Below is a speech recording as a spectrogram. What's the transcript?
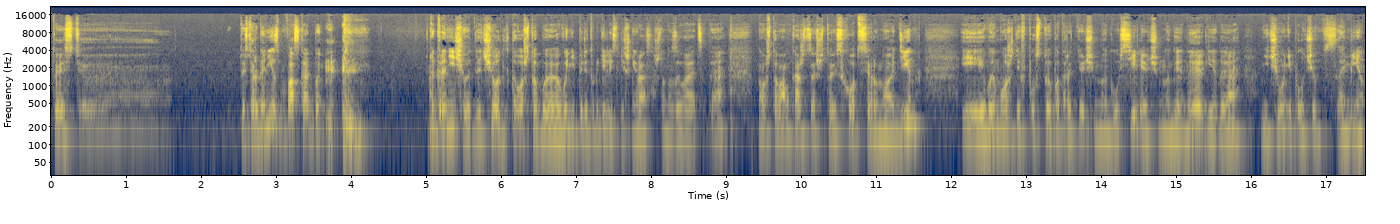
То есть, э, то есть организм вас как бы ограничивать. Для чего? Для того, чтобы вы не перетрудились лишний раз, что называется, да? Потому что вам кажется, что исход все равно один, и вы можете впустую потратить очень много усилий, очень много энергии, да, ничего не получив взамен.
